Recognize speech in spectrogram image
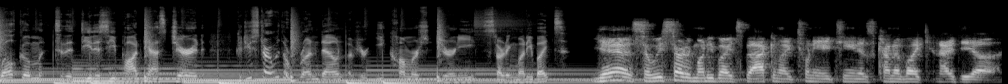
Welcome to the D2C podcast. Jared, could you start with a rundown of your e commerce journey starting Muddy Bites? Yeah, so we started Muddy Bites back in like 2018 as kind of like an idea.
